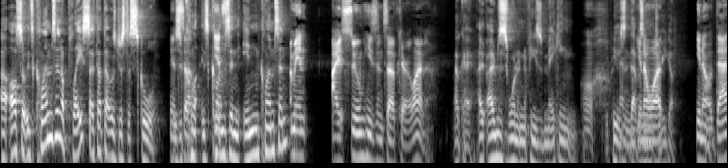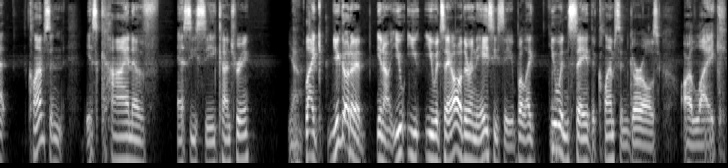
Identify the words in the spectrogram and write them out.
Uh, also, is Clemson a place? I thought that was just a school. Is, South, is Clemson in Clemson? I mean, I assume he's in South Carolina. Okay. I, am just wondering if he's making. Oh, if he was, that was you know what? You know, that Clemson is kind of SEC country. Yeah. Like you go to, you know, you you you would say, "Oh, they're in the ACC," but like you wouldn't say the Clemson girls are like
